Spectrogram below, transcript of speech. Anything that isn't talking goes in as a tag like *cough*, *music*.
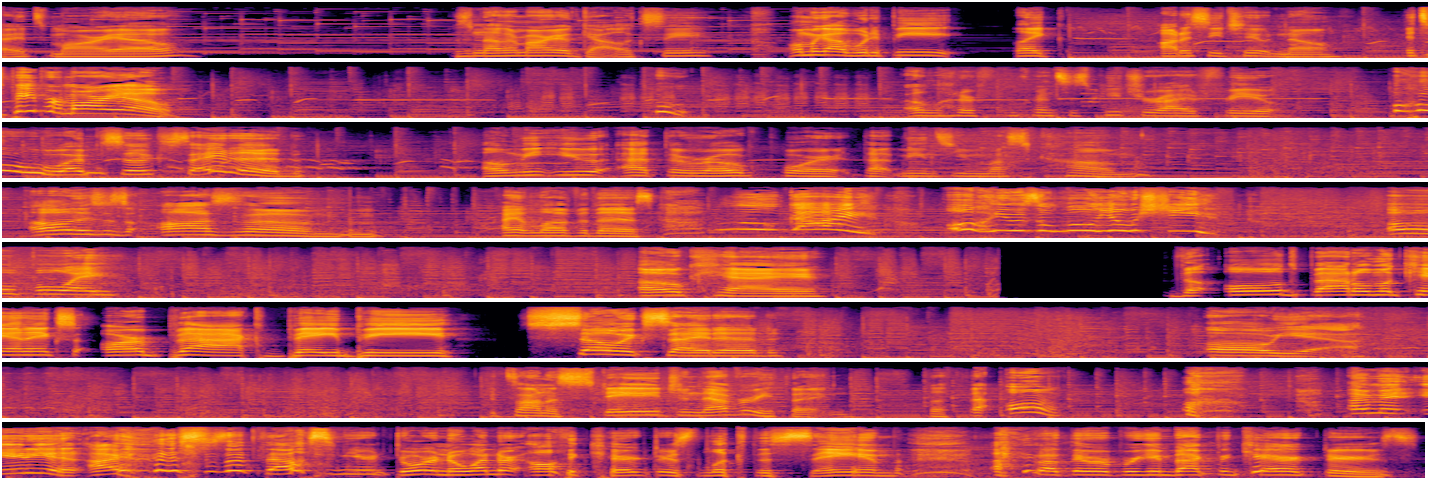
It's Mario. Is another Mario Galaxy? Oh my god, would it be like Odyssey 2? No. It's Paper Mario! Ooh. A letter from Princess Peach arrived for you. Ooh, I'm so excited. I'll meet you at the rogue port. That means you must come. Oh, this is awesome. I love this. *gasps* Little guy. Oh, he was a little Yoshi. Oh boy. Okay. The old battle mechanics are back, baby. So excited. Oh, yeah. It's on a stage and everything. The oh! *laughs* I'm an idiot. I *laughs* this is a thousand year door. No wonder all the characters look the same. *laughs* I thought they were bringing back the characters.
